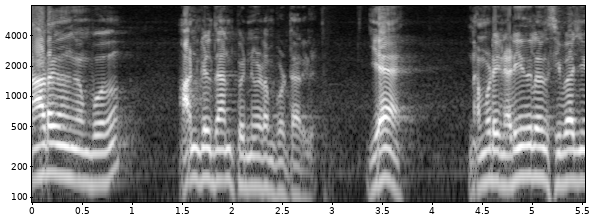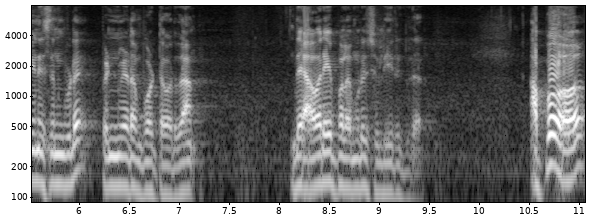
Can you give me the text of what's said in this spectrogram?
நாடகங்கும் போதும் ஆண்கள் தான் பெண் வேடம் போட்டார்கள். ஏன்? நம்முடைய நடிகர்கள் சிவாஜி கணேசன் கூட பெண் வேடம் போட்டவர் தான். இதை அவரே பல முறை சொல்லியிருக்கிறார். அப்போது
